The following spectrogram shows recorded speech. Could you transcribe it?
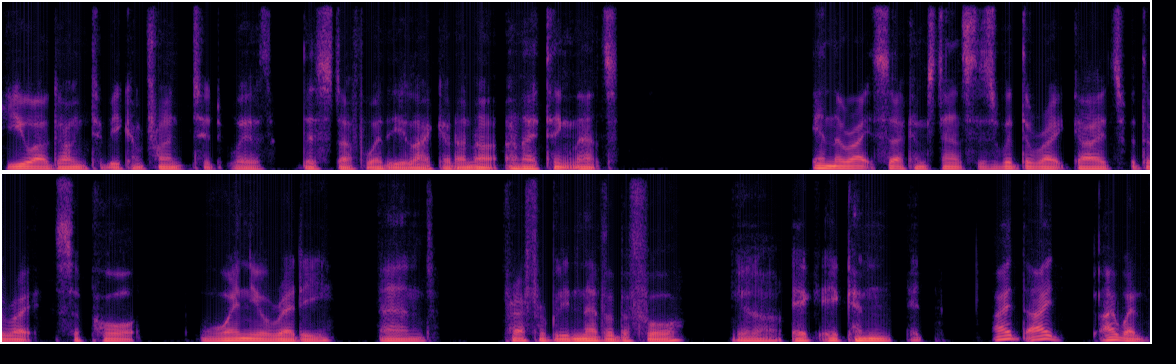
you are going to be confronted with this stuff, whether you like it or not. And I think that's, in the right circumstances, with the right guides, with the right support, when you're ready, and preferably never before. You know, it it can. It, I I I went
